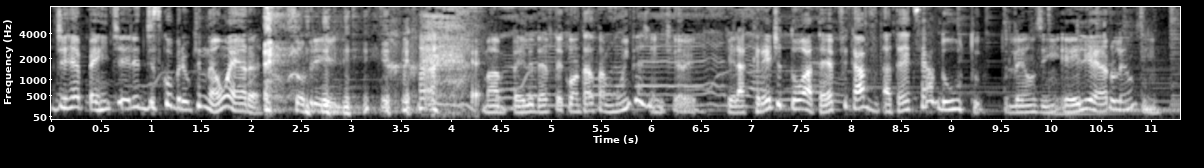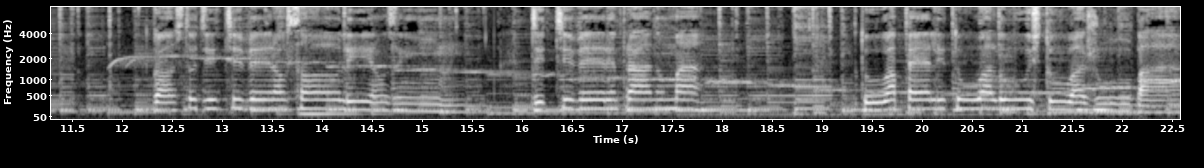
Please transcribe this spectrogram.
de repente, ele descobriu que não era sobre ele. Mas ele deve ter contado pra muita gente que era ele. Porque ele acreditou até ficar, até ser adulto. Leãozinho, ele era o Leãozinho. Gosto de te ver ao sol, leãozinho. De te ver entrar no mar. Tua pele, tua luz, tua juba.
